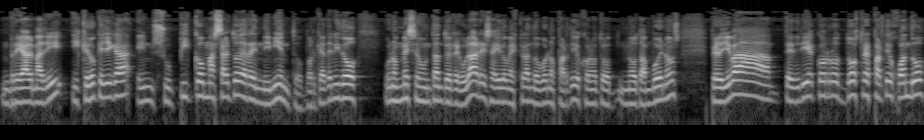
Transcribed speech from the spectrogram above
Real Madrid y creo que llega en su pico más alto de rendimiento, porque ha tenido unos meses un tanto irregulares, ha ido mezclando buenos partidos con otros no tan buenos, pero lleva, te diría, Corro, dos, tres partidos jugando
